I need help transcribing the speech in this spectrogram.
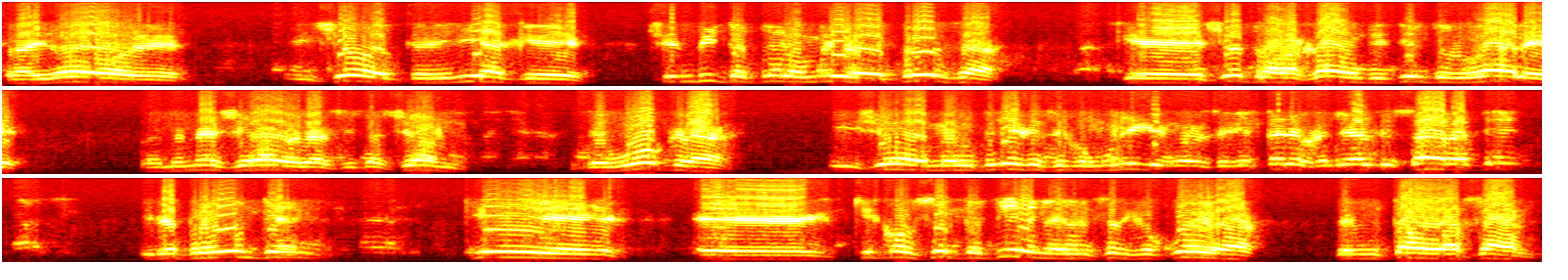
traidores. Y yo te diría que yo invito a todos los medios de prensa que yo he trabajado en distintos lugares donde me ha llegado la situación de UOCRA y yo me gustaría que se comuniquen con el secretario general de Zárate y le pregunten qué, eh, qué concepto tiene el Sergio Cueva de Gustavo Bazán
